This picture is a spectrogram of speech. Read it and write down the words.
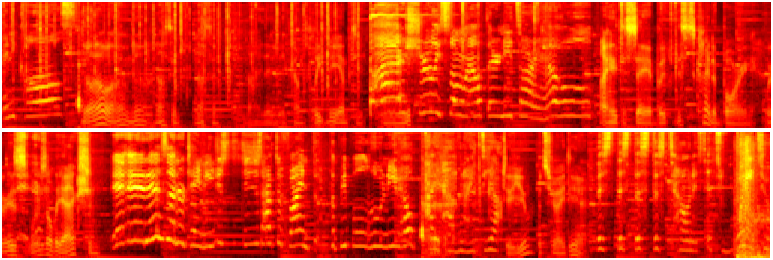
Any calls? No, oh no, nothing, nothing. No, they, they're completely empty. Ah, surely someone out there needs our help. I hate to say it, but this is kind of boring. Where is where's all the action? It, it is entertaining. You just just have to find the, the people who need help. I have an idea. Do you? What's your idea? This this this this town it's it's way too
